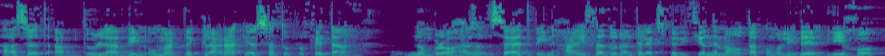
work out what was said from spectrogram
Hazrat Abdullah bin Umar declara que el santo profeta nombró a Hazrat Zaid bin Haritha durante la expedición de Mauta como líder y dijo,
